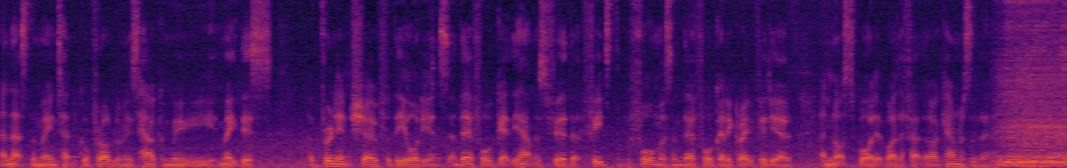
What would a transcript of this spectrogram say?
And that's the main technical problem: is how can we make this a brilliant show for the audience and therefore get the atmosphere that feeds the performers and therefore get a great video and not spoil it by the fact that our cameras are there.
